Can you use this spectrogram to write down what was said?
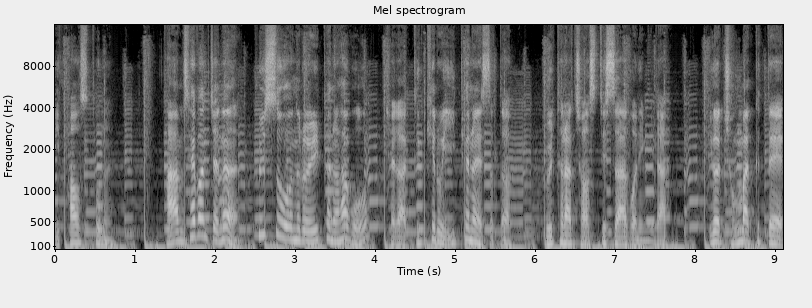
이 파워스톤은. 다음 세 번째는 플스 1으로 1편을 하고 제가 득키로 2편을 했었던 울트라 저스티스 학원입니다. 이거 정말 그때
